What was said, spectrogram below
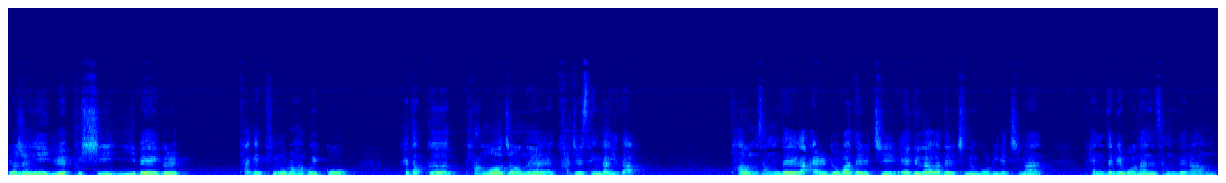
여전히 UFC 200을 타겟팅으로 하고 있고 패더급 방어전을 가질 생각이다. 다음 상대가 알도가 될지 에드가가 될지는 모르겠지만 팬들이 원하는 상대랑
